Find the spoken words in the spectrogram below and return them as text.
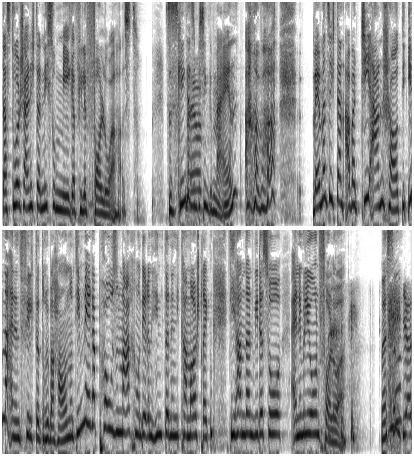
dass du wahrscheinlich dann nicht so mega viele Follower hast. Das klingt jetzt naja. ein bisschen gemein, aber wenn man sich dann aber die anschaut, die immer einen Filter drüber hauen und die mega Posen machen und ihren Hintern in die Kamera strecken, die haben dann wieder so eine Million Follower. Weißt du? Ja,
